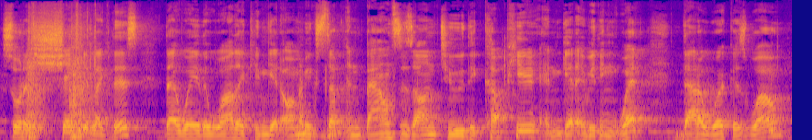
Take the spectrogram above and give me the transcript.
sort of shake it like this. That way the water can get all mixed up and bounces onto the cup here and get everything wet. That'll work as well.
